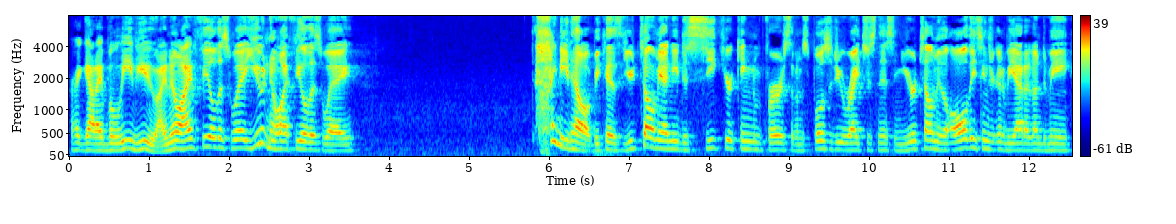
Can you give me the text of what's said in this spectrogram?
All right, God, I believe you. I know I feel this way. You know I feel this way. I need help because you're telling me I need to seek your kingdom first, and I'm supposed to do righteousness, and you're telling me that all these things are going to be added unto me.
